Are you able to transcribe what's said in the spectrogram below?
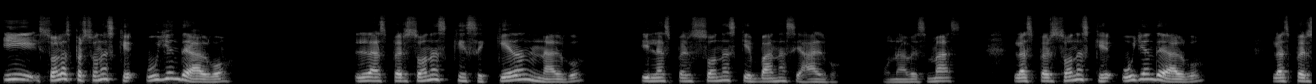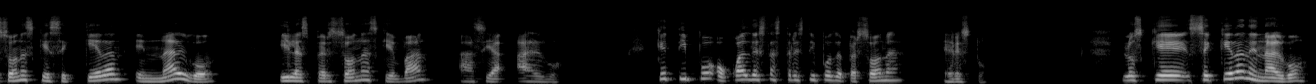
Y son las personas que huyen de algo, las personas que se quedan en algo y las personas que van hacia algo. Una vez más, las personas que huyen de algo, las personas que se quedan en algo y las personas que van hacia algo. ¿Qué tipo o cuál de estas tres tipos de personas eres tú? Los que se quedan en algo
